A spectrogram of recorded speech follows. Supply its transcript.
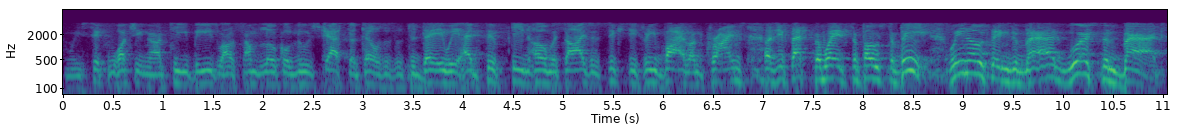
We sit watching our TVs while some local newscaster tells us that today we had 15 homicides and 63 violent crimes, as if that's the way it's supposed to be. We know things are bad, worse than bad.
